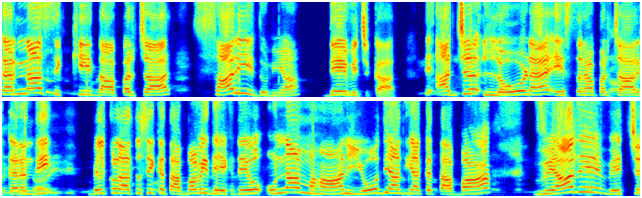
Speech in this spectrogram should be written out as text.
ਕਰਨਾ ਸਿੱਖੀ ਦਾ ਪ੍ਰਚਾਰ ਸਾਰੀ ਦੁਨੀਆ ਦੇ ਵਿਚਕਾਰ। ਤੇ ਅੱਜ ਲੋੜ ਹੈ ਇਸ ਤਰ੍ਹਾਂ ਪ੍ਰਚਾਰ ਕਰਨ ਦੀ। ਬਿਲਕੁਲ ਆ ਤੁਸੀਂ ਕਿਤਾਬਾਂ ਵੀ ਦੇਖਦੇ ਹੋ। ਉਹਨਾਂ ਮਹਾਨ ਯੋਧਿਆਂ ਦੀਆਂ ਕਿਤਾਬਾਂ ਵਿਆਹ ਦੇ ਵਿੱਚ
